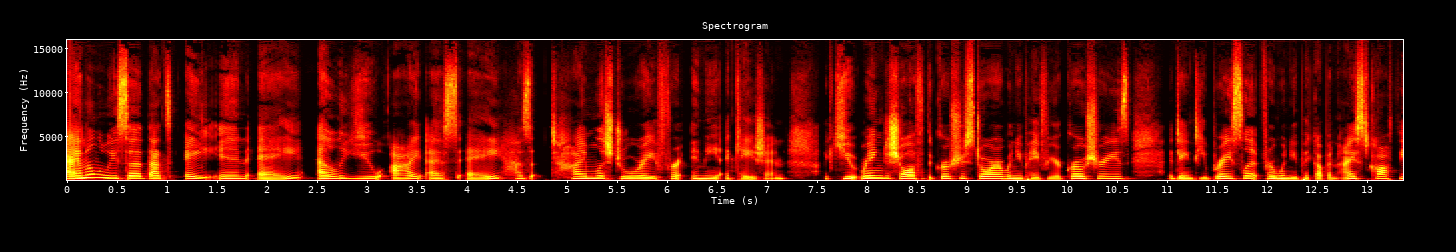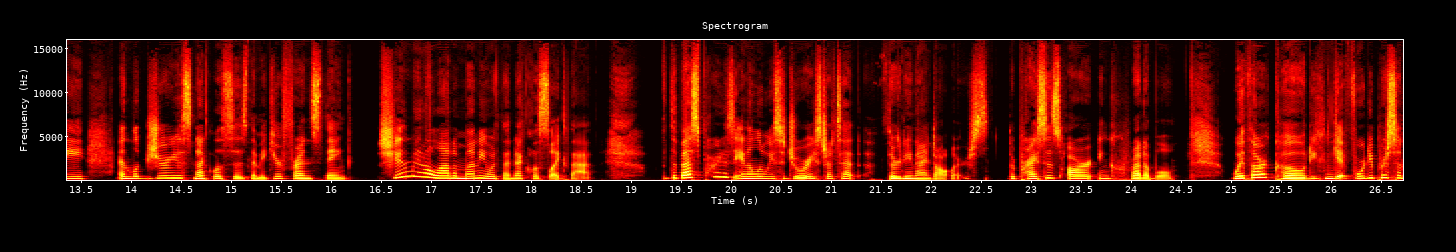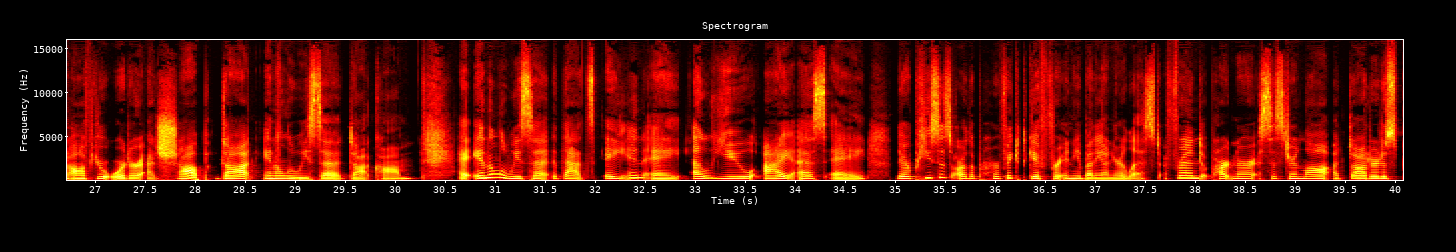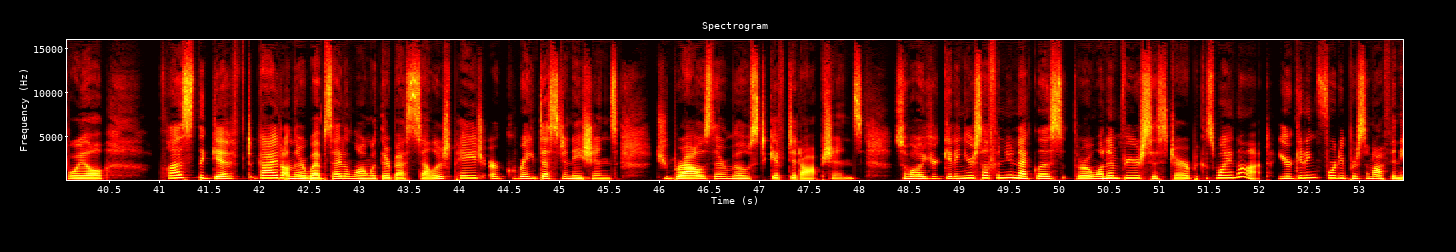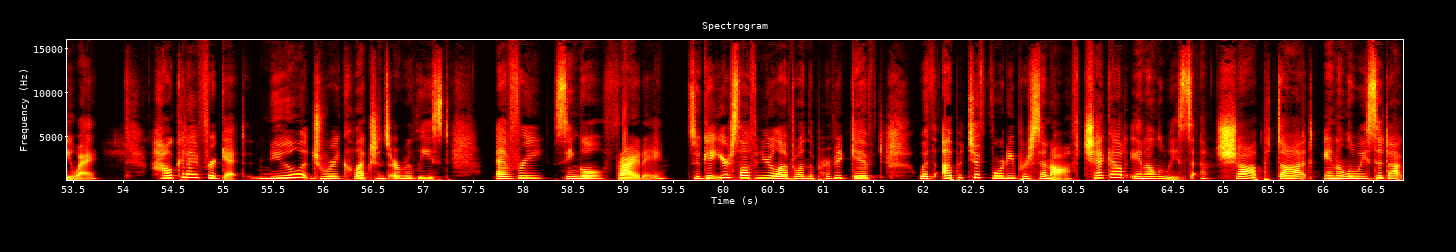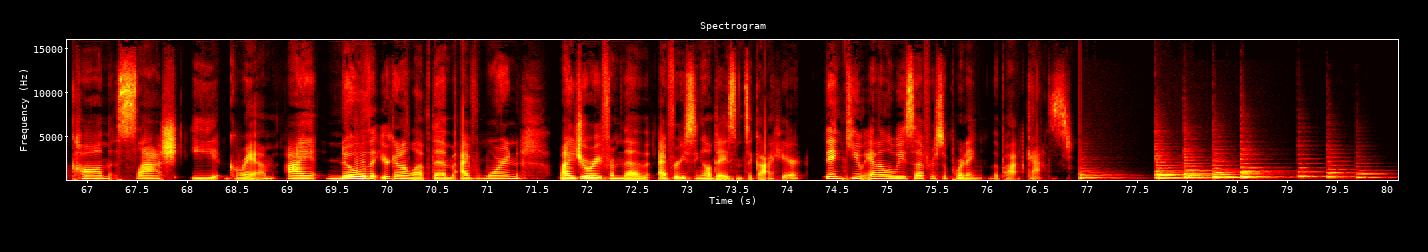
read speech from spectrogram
Ana Luisa, that's A N A L U I S A, has timeless jewelry for any occasion. A cute ring to show off at the grocery store when you pay for your groceries, a dainty bracelet for when you pick up an iced coffee, and luxurious necklaces that make your friends think, she made a lot of money with a necklace like that. But the best part is Ana Luisa jewelry starts at $39. The prices are incredible. With our code, you can get 40% off your order at shop.analuisa.com. At Ana Luisa, that's A N A L U I S A. Their pieces are the perfect gift for anybody on your list a friend, a partner, a sister in law, a daughter to spoil. Plus, the gift guide on their website, along with their bestsellers page, are great destinations to browse their most gifted options. So while you're getting yourself a new necklace, throw one in for your sister because why not? You're getting 40% off anyway. How could I forget? New jewelry collections are released every single Friday. So get yourself and your loved one the perfect gift with up to 40% off. Check out Ana Luisa, shop.analuisa.com slash egram. I know that you're going to love them. I've worn my jewelry from them every single day since it got here. Thank you, Ana Luisa, for supporting the podcast.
